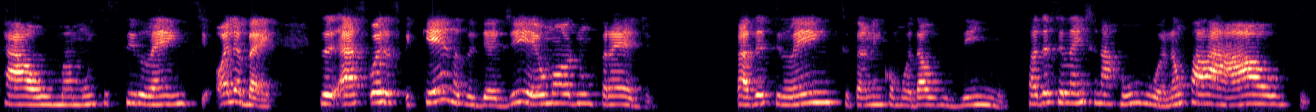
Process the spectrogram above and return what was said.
calma, muito silêncio. Olha bem, as coisas pequenas do dia a dia, eu moro num prédio. Fazer silêncio para não incomodar o vizinho, fazer silêncio na rua, não falar alto.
